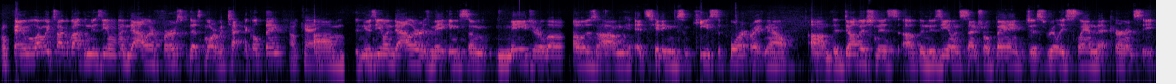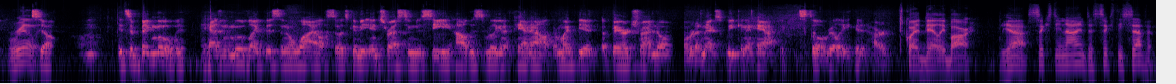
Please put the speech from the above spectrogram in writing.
Okay, well, why don't we talk about the New Zealand dollar first, because that's more of a technical thing. Okay. Um, the New Zealand dollar is making some major lows. Um, it's hitting some key support right now. Um, the dovishness of the New Zealand central bank just really slammed that currency. Really? So it's a big move. It hasn't moved like this in a while, so it's going to be interesting to see how this is really going to pan out. There might be a, a bear trend over the next week and a half. It could still really hit it hard. It's quite a daily bar. Yeah, 69 to 67.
